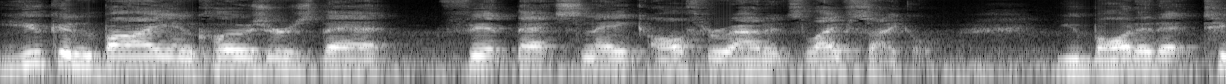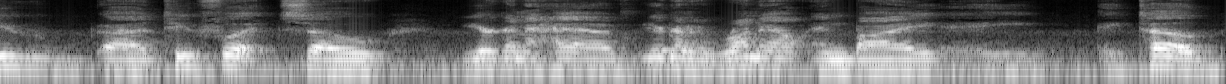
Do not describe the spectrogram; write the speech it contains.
you can buy enclosures that fit that snake all throughout its life cycle. You bought it at two uh, two foot, so you're gonna have you're gonna run out and buy a a tub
